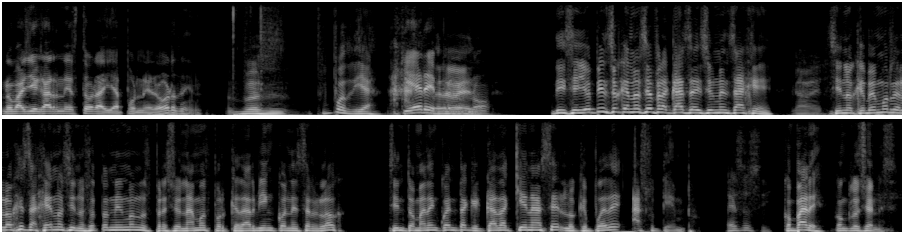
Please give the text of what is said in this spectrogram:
no va a llegar Néstor ahí a poner orden. Pues, tú podría. Quiere, Pero no. Dice, yo pienso que no se fracasa, dice un mensaje, A ver. sino que vemos relojes ajenos y nosotros mismos nos presionamos por quedar bien con ese reloj, sin tomar en cuenta que cada quien hace lo que puede a su tiempo. Eso sí. Compare, conclusiones.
